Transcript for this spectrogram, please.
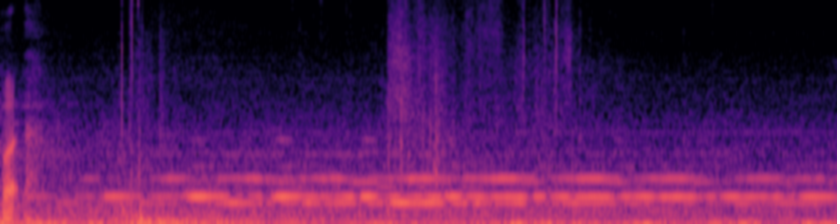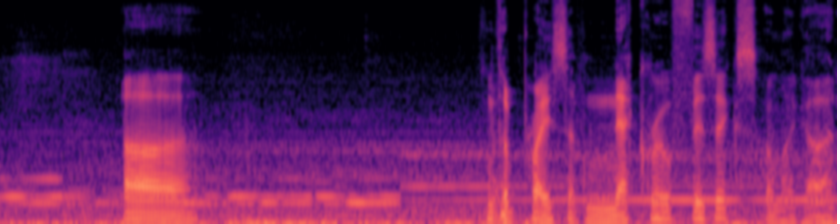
What? Uh the price of necrophysics? Oh my god.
